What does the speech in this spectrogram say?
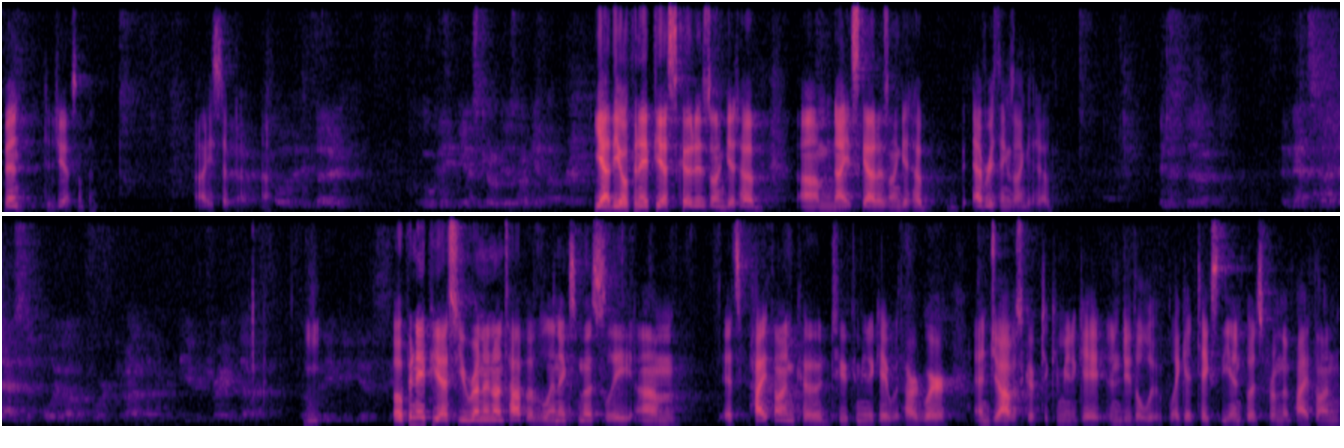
Ben, did you have something? Oh, you stepped out. Oh. The open APS code is on GitHub, right? Yeah, the Open APS code is on GitHub. Um, Nightscout is on GitHub. Everything's on GitHub. And it's the, and that's, uh, that's deployed on the board, on the computers, right? The Ye- open APS. Open APS, you run it on top of Linux mostly. Um, it's Python code to communicate with hardware and JavaScript to communicate and do the loop. Like it takes the inputs from the Python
